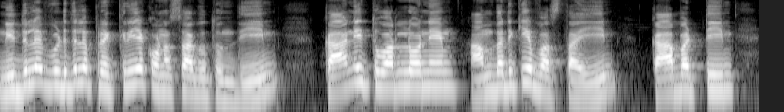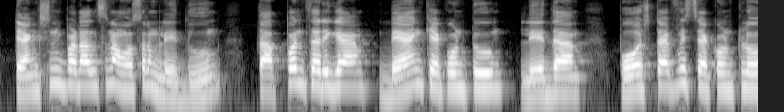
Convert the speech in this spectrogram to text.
నిధుల విడుదల ప్రక్రియ కొనసాగుతుంది. కానీ త్వరలోనే అందరికీ వస్తాయి. కాబట్టి టెన్షన్ పడాల్సిన అవసరం లేదు. తప్పనిసరిగా బ్యాంక్ అకౌంటు లేదా పోస్ట్ ఆఫీస్ అకౌంట్లో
